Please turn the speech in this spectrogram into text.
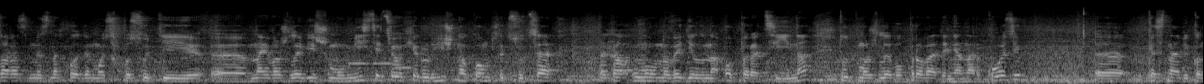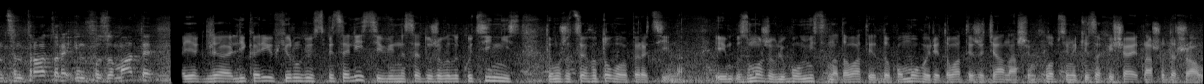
Зараз ми знаходимося по суті е, в найважливішому місці цього хірургічного комплексу. Це така умовно виділена операційна. Тут можливо проведення наркозів, е, кисневі концентратори, інфузомати. Як для лікарів, хірургів, спеціалістів він несе дуже велику цінність, тому що це готова операційна і зможе в будь-якому місці надавати допомогу і рятувати життя нашим хлопцям, які захищають нашу державу.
